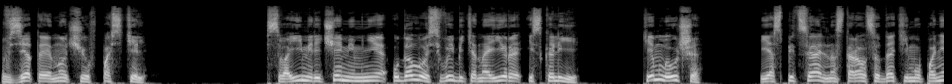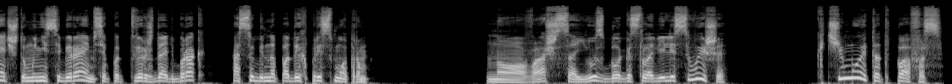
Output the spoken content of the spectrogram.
взятое ночью в постель. Своими речами мне удалось выбить Анаира из колеи. Тем лучше. Я специально старался дать ему понять, что мы не собираемся подтверждать брак, особенно под их присмотром. Но ваш союз благословили свыше. К чему этот пафос?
